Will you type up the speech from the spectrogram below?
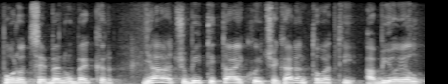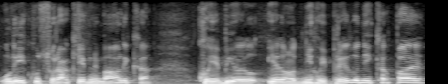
porodce Benu Bekr, ja ću biti taj koji će garantovati, a bio je u liku Surake ibn Malika, koji je bio jedan od njihovih predvodnika, pa je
